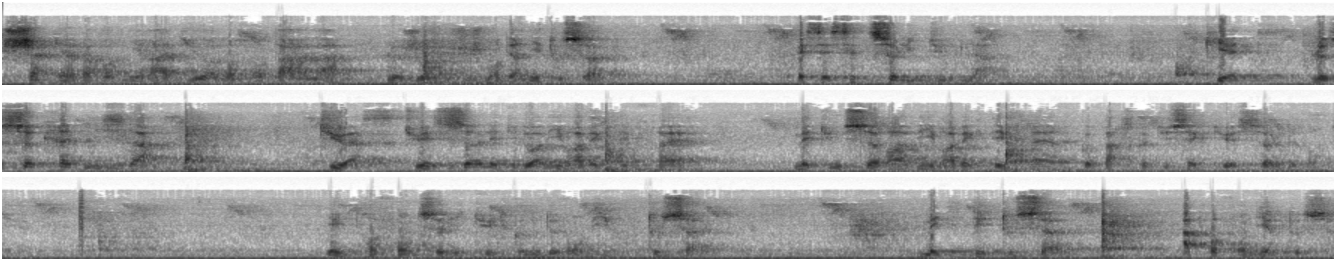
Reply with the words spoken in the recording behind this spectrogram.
Chacun va revenir à Dieu, Allah le jour du jugement dernier tout seul. Et c'est cette solitude-là qui est le secret de l'islam. Tu, es seul et tu dois vivre avec tes frères, mais tu ne seras vivre avec tes frères que parce que tu sais que tu es seul devant Dieu. Il y a une profonde solitude que nous devons vivre tout seul, méditer tout seul, approfondir tout seul.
